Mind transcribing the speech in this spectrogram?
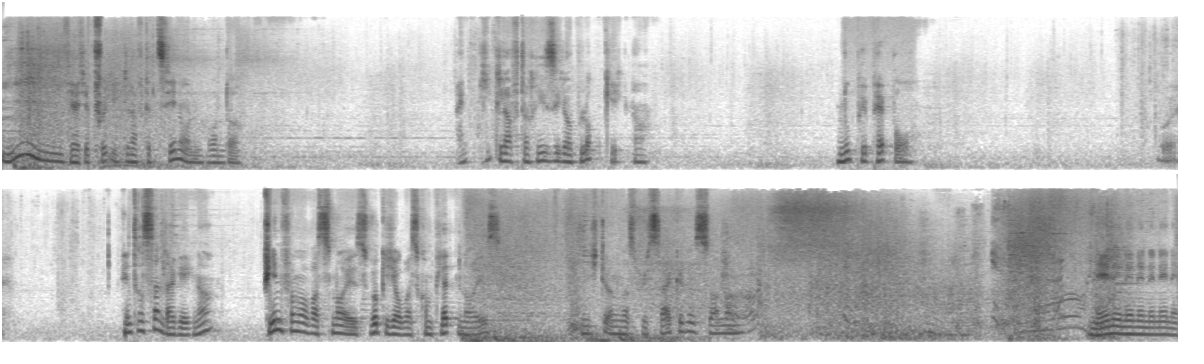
Ih, der hat jetzt schon ekelhafte Zähne unten runter. Ekelhafter riesiger Blockgegner. Nupi Peppo. Cool. Interessanter Gegner. Auf jeden Fall mal was Neues. Wirklich auch was komplett Neues. Nicht irgendwas Recyceltes, sondern... Nee, nee, nee, nee, nee, nee.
